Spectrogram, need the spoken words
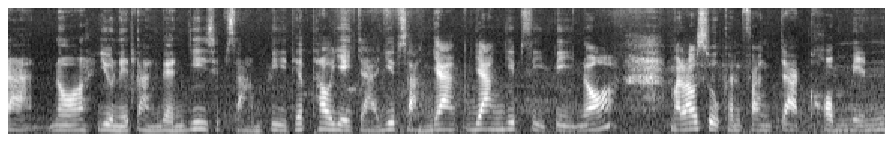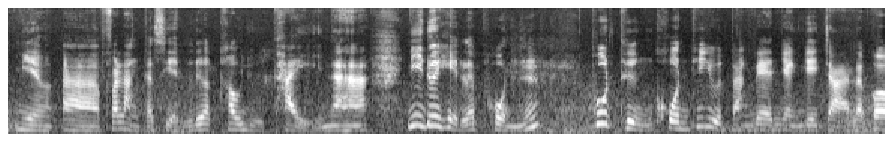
การณ์เนาะอยู่ในต่างแดน 23 ปี เทียบเท่ายายจ่า23ย่างย่าง 24 ปีเนาะมาเล่าสู่กันฟังจากคอมเมนต์เมียฝรั่งเกษียณเลือกเข้าอยู่ไทยนะคะนี่ด้วยเหตุและผล พูดถึงคนที่อยู่ต่างแดนอย่างยายจ่าแล้วก็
